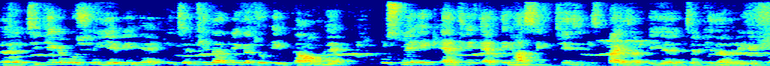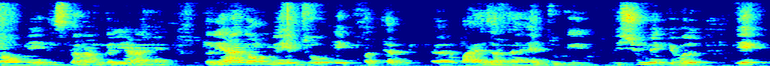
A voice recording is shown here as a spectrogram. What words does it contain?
जीके का क्वेश्चन ये भी है कि चरखी दादरी का जो एक गाँव है, उसमें एक ऐसी ऐतिहासिक चीज़ पाई जाती है चरखी दादरी के गाँव में, जिसका नाम कल्याणा है। कल्याणा गाँव में जो एक पत्थर पाया जाता है, जो कि विश्व में केवल एक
